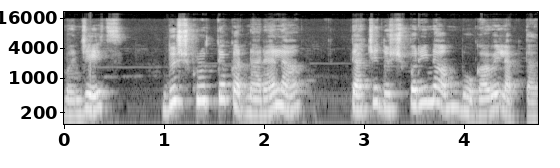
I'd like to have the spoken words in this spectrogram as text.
म्हणजेच दुष्कृत्य करणाऱ्याला त्याचे दुष्परिणाम भोगावे लागतात.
